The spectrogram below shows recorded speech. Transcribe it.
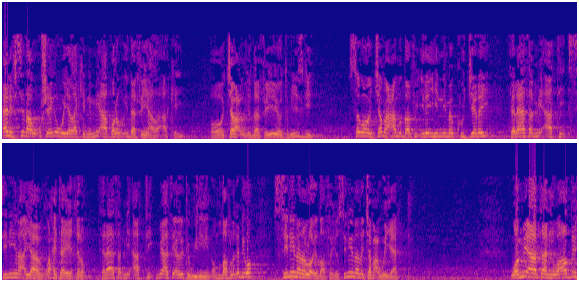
alif sidaa uu u sheega weeye laakiin mia qole u idaafeeyaa la arkay. Oo jamac u idaafeeyey oo tamyiizkii isagoo jamaca mudaafu ilayhinima ku jiray alaaa miati siniina ayaa waxay tahay qiro. Alaaa miati miati aan la tawiininin oo mudaaf laga dhigo siniinana loo idaafeeyo siniinana jamc weeyaan. Wa miatan wa adif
